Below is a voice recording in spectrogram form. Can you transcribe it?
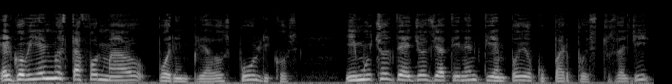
El gobierno está formado por empleados públicos y muchos de ellos ya tienen tiempo de ocupar puestos allí.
